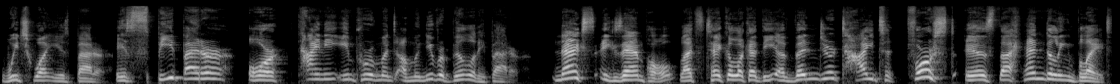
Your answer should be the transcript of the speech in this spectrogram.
which one is better? Is speed better or tiny improvement of maneuverability better? Next example, let's take a look at the Avenger Titan. First is the handling blade.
